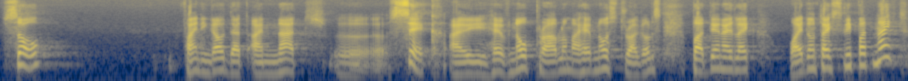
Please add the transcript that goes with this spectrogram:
So, finding out that I'm not uh, sick, I have no problem, I have no struggles, but then I like, why don't I sleep at night?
